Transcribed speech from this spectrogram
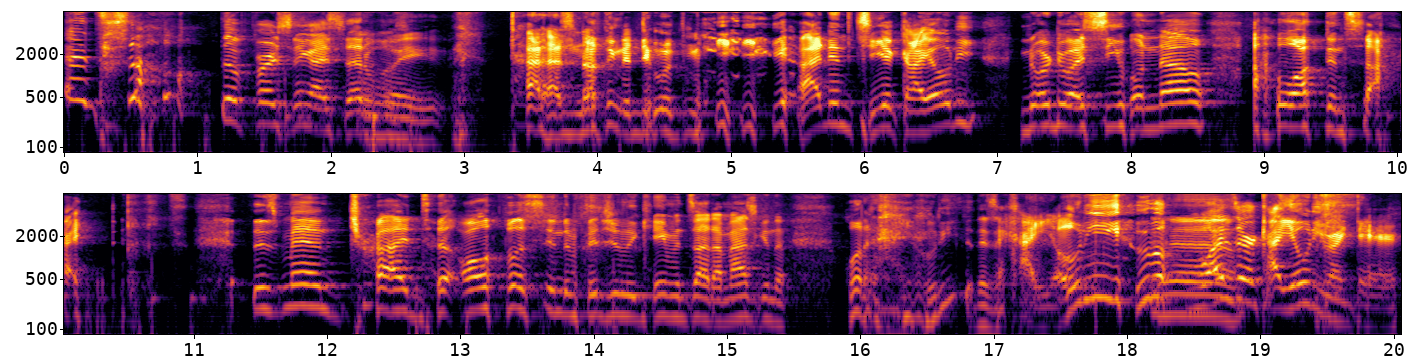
and so the first thing I said was, Wait. that has nothing to do with me. I didn't see a coyote, nor do I see one now. I walked inside. This man tried to, all of us individually came inside. I'm asking them, what, a coyote? There's a coyote? Who the, Why is there a coyote right there?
